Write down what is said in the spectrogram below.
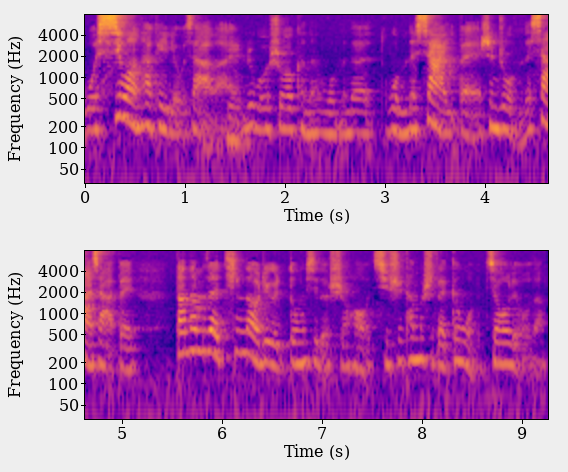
我希望他可以留下来。如果说可能我们的我们的下一辈，甚至我们的下下辈，当他们在听到这个东西的时候，其实他们是在跟我们交流的。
